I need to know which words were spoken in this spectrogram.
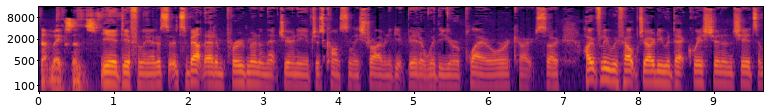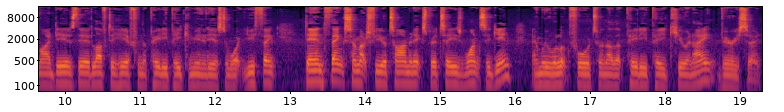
that makes sense. Yeah, definitely. And it's, it's about that improvement and that journey of just constantly striving to get better, whether you're a player or a coach. So hopefully we've helped Jody with that question and shared some ideas there. I'd love to hear from the PDP community as to what you think. Dan, thanks so much for your time and expertise once again, and we will look forward to another PDP Q&A very soon.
